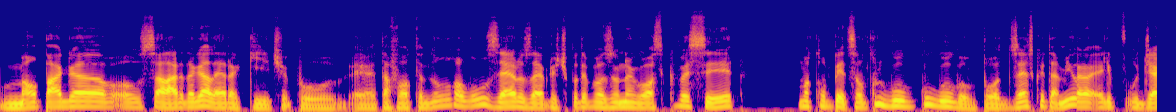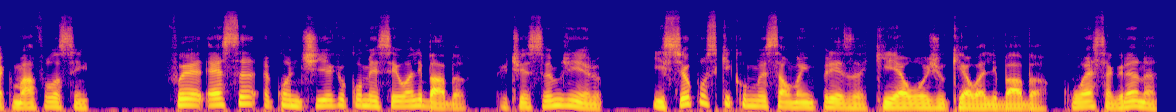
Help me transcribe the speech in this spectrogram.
mal paga o salário da galera aqui, tipo, é, tá faltando alguns zeros aí pra gente poder fazer um negócio que vai ser uma competição com o Google, com o Google pô, 250 mil, ele, o Jack Ma falou assim, foi essa a quantia que eu comecei o Alibaba, eu tinha esse mesmo dinheiro. E se eu conseguir começar uma empresa que é hoje o que é o Alibaba com essa grana,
